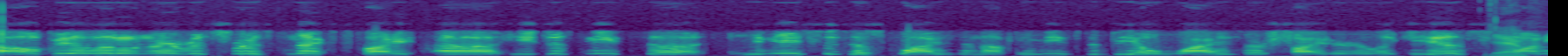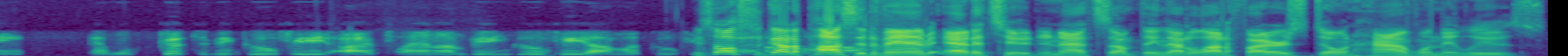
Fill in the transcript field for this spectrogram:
I'll be a little nervous for his next fight. Uh, he just needs to he needs to just wisen up. He needs to be a wiser fighter. Like he is Yeah. funny and it's good to be goofy. I plan on being goofy. I'm a goofy. He's also got a around. positive an- attitude, and that's something that a lot of fighters don't have when they lose.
